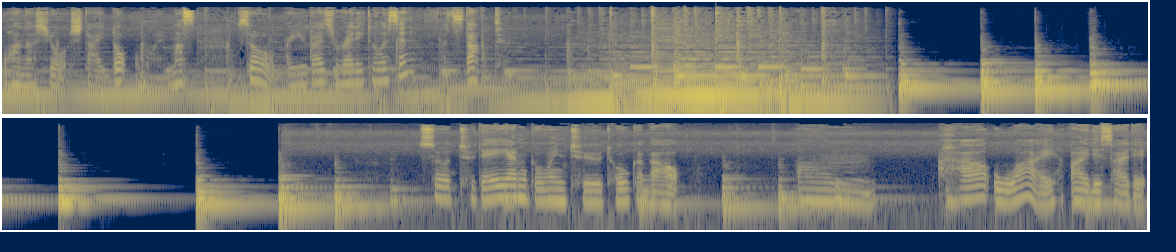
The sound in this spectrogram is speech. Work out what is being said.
お話をしたいと思います So, are you guys ready to listen? Let's start! So today I'm going to talk about why I decided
